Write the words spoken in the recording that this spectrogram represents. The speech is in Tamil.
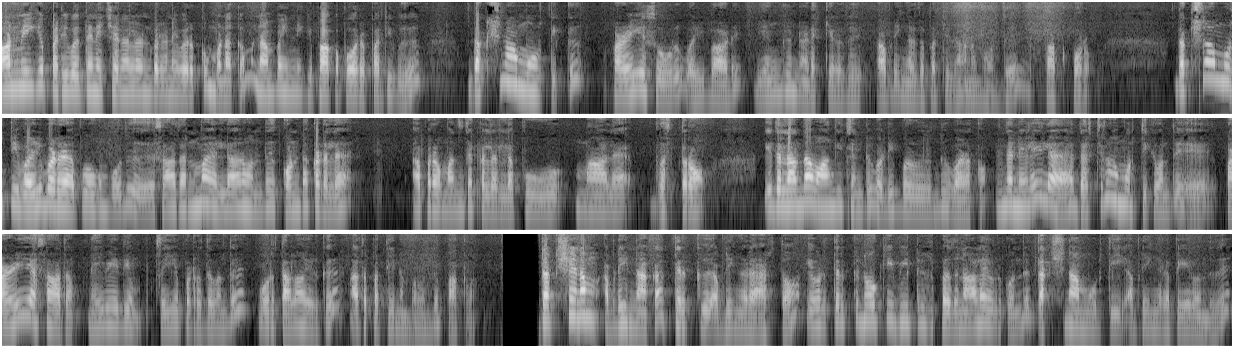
ஆன்மீக பரிவர்த்தனை சேனல் நண்பர் அனைவருக்கும் வணக்கம். நம்ம இன்னைக்கு பார்க்க போகிற பதிவு தக்ஷணாமூர்த்திக்கு பழைய சோறு வழிபாடு எங்கு நடக்கிறது? அப்படிங்கிறத பற்றி தான் நம்ம வந்து பார்க்க போகிறோம் தட்சிணாமூர்த்தி வழிபட போகும்போது சாதாரணமாக எல்லாரும் வந்து கொண்டக்கடலை அப்புறம் மஞ்சள் கலரில் பூ மாலை வஸ்திரம் இதெல்லாம் தான் வாங்கி சென்று வழிபடுவது வந்து வழக்கம். இந்த நிலையில் தட்சிணாமூர்த்திக்கு வந்து பழைய சாதம் நைவேத்தியம் செய்யப்படுறது வந்து ஒரு தளம் இருக்குது அதை பற்றி நம்ம வந்து பார்க்கலாம். தக்ஷிணம் அப்படின்னாக்கா தெற்கு அப்படிங்கிற அர்த்தம். இவர் தெற்கு நோக்கி வீற்றிருப்பதுனால இவருக்கு வந்து தட்சிணாமூர்த்தி அப்படிங்கிற பேர் வந்தது.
